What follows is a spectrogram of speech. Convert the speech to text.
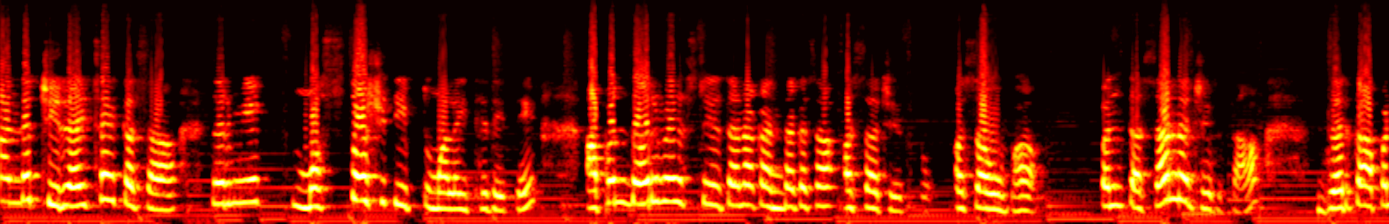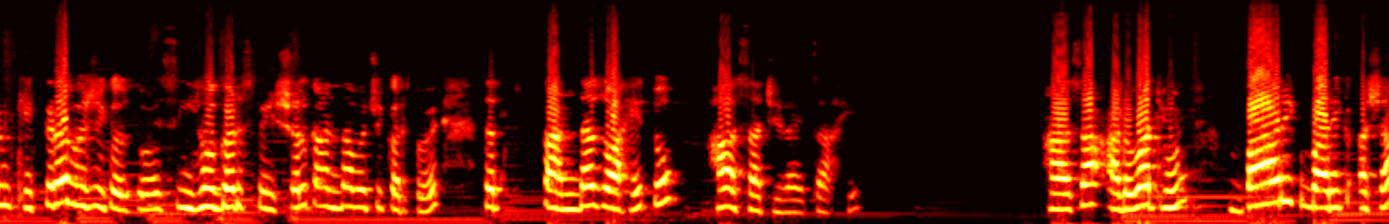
कांदा चिरायचा आहे कसा? तर मी एक मस्त अशी टीप तुम्हाला इथे देते. आपण दरवेळेस चिरताना कांदा कसा? असा चिरतो असा उभा. पण तसा न चिरता जर का आपण खेकडा भजी करतोय सिंहगड स्पेशल कांदा भजी करतोय तर कांदा जो आहे तो हा असा चिरायचा आहे. हा असा आडवा ठेवून बारीक बारीक अशा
